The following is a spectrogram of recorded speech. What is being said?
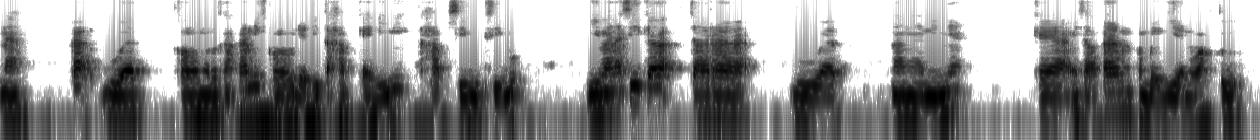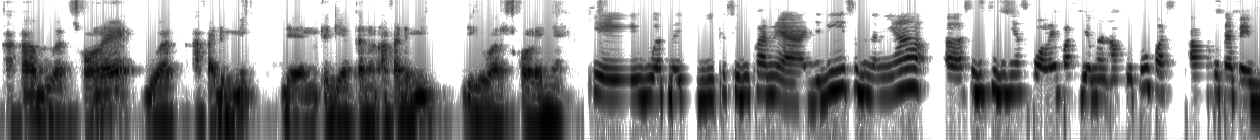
Nah kak buat kalau menurut kakak nih kalau udah di tahap kayak gini tahap sibuk-sibuk gimana sih kak cara buat nanganinnya kayak misalkan pembagian waktu kakak buat sekolah buat akademik dan kegiatan akademik di luar sekolahnya Oke, buat bagi kesibukan ya. Jadi sebenarnya uh, sibuk-sibuknya sekolah pas zaman aku tuh pas aku TPB.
